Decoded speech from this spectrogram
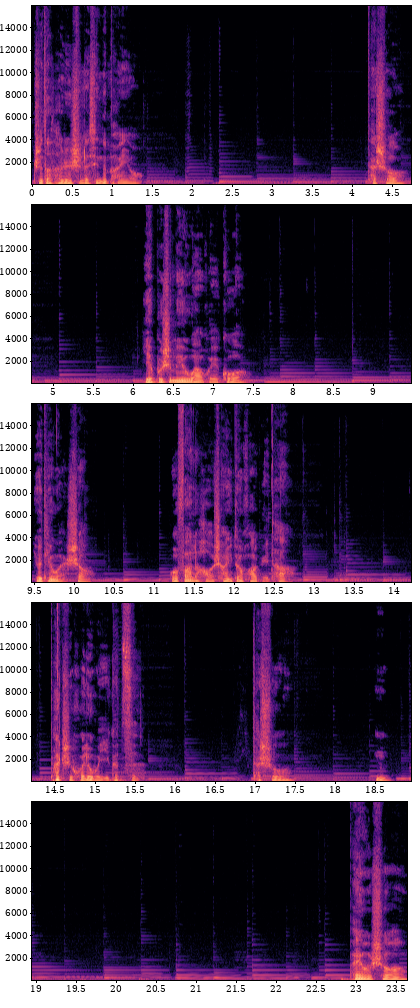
知道他认识了新的朋友。他说，也不是没有挽回过。有天晚上，我发了好长一段话给他，他只回了我一个字。他说：“嗯。”朋友说，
